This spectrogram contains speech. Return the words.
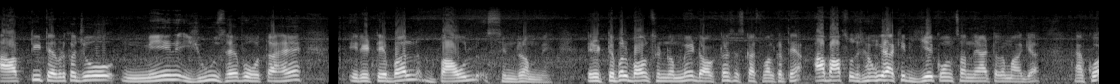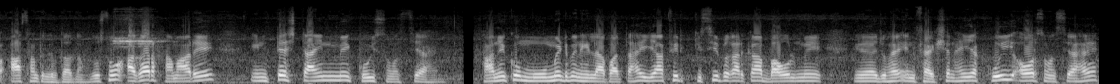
आपटी टेबलेट का जो मेन यूज़ है, वो होता है इरिटेबल बाउल सिंड्रम में। इरिटेबल बाउल सिंड्रम में डॉक्टर्स इसका इस्तेमाल करते हैं। अब आप सोच रहे होंगे, आखिर ये कौन सा नया टर्म आ गया? मैं आपको आसान तरीके बताता हूँ। दोस्तों, अगर हमारे इंटेस्टाइन में कोई समस्या है खाने को मूवमेंट में नहीं ला पाता है या फिर किसी प्रकार का बाउल में जो है इन्फेक्शन है या कोई और समस्या है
